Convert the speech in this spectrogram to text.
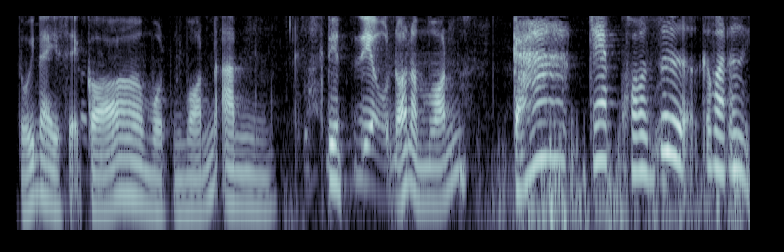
Tối nay sẽ có một món ăn tuyệt diệu. Đó là món cá chép kho dưa các bạn ơi.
